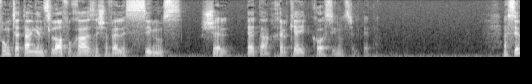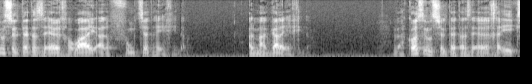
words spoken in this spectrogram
פונקציה טנגנס לא הפוכה זה שווה לסינוס של תטא חלקי קוסינוס של תטא. הסינוס של תטא זה ערך ה-y על הפונקציית היחידה, על מעגל היחידה. והקוסינוס של תטא זה ערך ה-x.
